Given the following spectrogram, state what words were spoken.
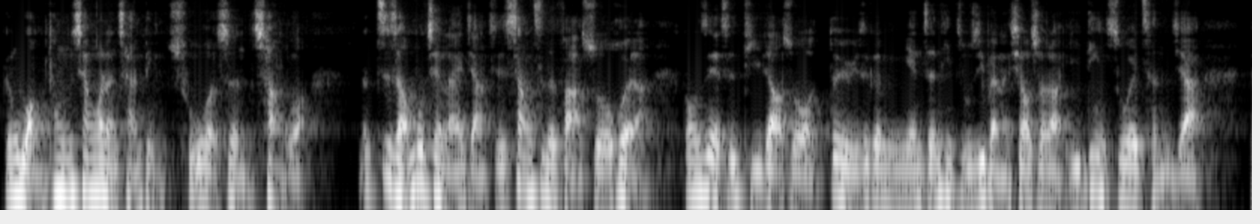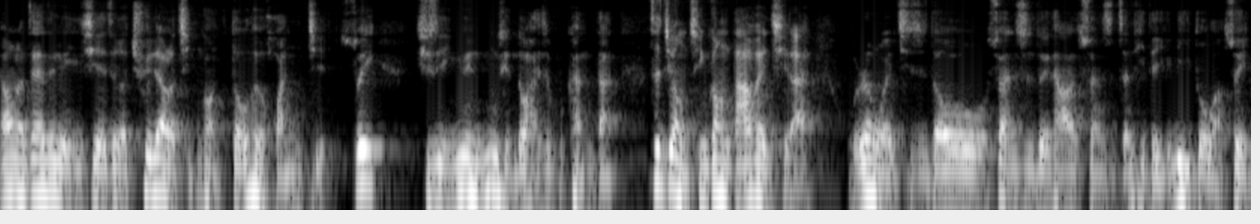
跟网通相关的产品出货是很畅旺。那至少目前来讲，其实上次的法说会啦，公司也是提到说，对于这个明年整体主机板的销售量一定是会增加，然后呢，在这个一些这个缺料的情况都会缓解，所以其实营运目前都还是不看淡。这几种情况搭配起来。我认为其实都算是对它算是整体的一个力度吧，所以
